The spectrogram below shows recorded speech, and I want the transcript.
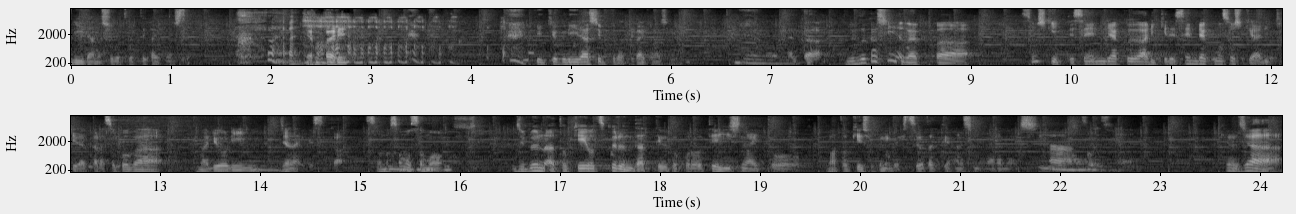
リーダーの仕事って書いてました。やっぱり。結局リーダーシップだって書いてましたけど、うん、なんか難しいのがやっぱ組織って戦略ありきで戦略も組織ありきだからそこがまあ両輪じゃないですか。そのそもそも自分らは時計を作るんだっていうところを定義しないと、まあ、時計職人が必要だっていう話にならないし。あそうですね。けどじゃあ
